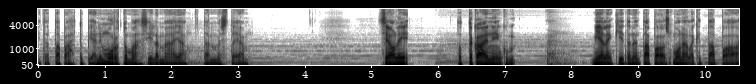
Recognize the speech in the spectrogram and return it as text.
mitä tapahtui. Pieni murtuma silmää ja tämmöistä. Ja se oli totta kai niin kuin mielenkiintoinen tapaus monellakin tapaa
